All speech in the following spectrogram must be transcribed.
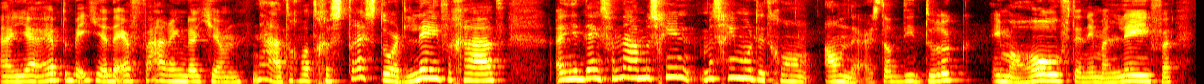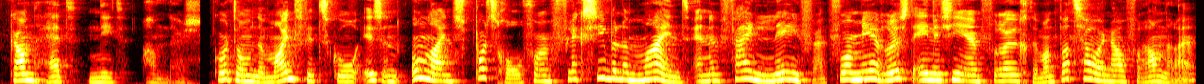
Uh, je hebt een beetje de ervaring dat je nou, toch wat gestrest door het leven gaat. En je denkt van, nou, misschien, misschien moet dit gewoon anders. Dat die druk in mijn hoofd en in mijn leven kan het niet anders. Kortom, de Mindfit School is een online sportschool voor een flexibele mind en een fijn leven. Voor meer rust, energie en vreugde. Want wat zou er nou veranderen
